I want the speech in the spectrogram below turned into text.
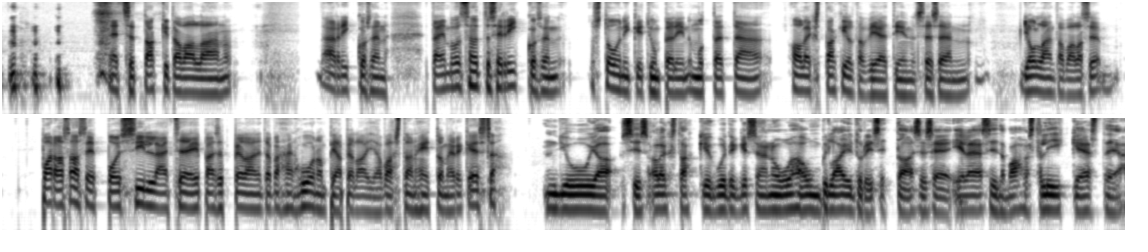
että se takki tavallaan rikkosen, tai en voi sanoa, että se rikkosen Stoney-ketjun pelin, mutta että Alex Takilta vietiin se sen jollain tavalla se paras ase pois sillä, että se ei pääse pelaamaan niitä vähän huonompia pelaajia vastaan heittomerkeissä. Juu, ja siis Alex Takki on kuitenkin se on ihan umpilaituri sitten taas, ja se elää siitä vahvasta liikkeestä, ja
